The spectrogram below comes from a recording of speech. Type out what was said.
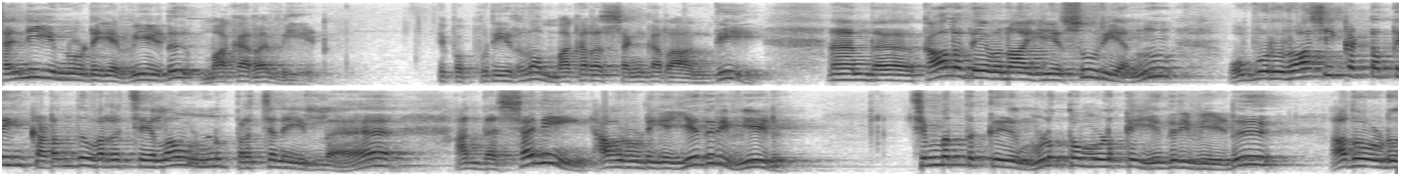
சனியினுடைய வீடு மகர வீடு. இப்போ புரிகிறதா மகர சங்கராந்தி. அந்த காலதேவனாகிய சூரியன் ஒவ்வொரு ராசி கட்டத்தையும் கடந்து வரச்செல்லாம் ஒன்றும் பிரச்சனை இல்லை. அந்த சனி அவருடைய எதிரி வீடு. சிம்மத்துக்கு முழுக்க முழுக்க எதிரி வீடு. அதோடு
